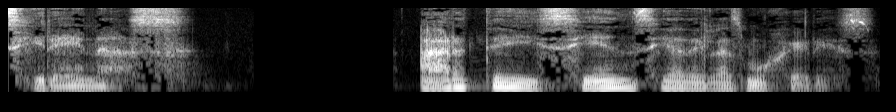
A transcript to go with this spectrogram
sirenas. Arte y ciencia de las mujeres.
